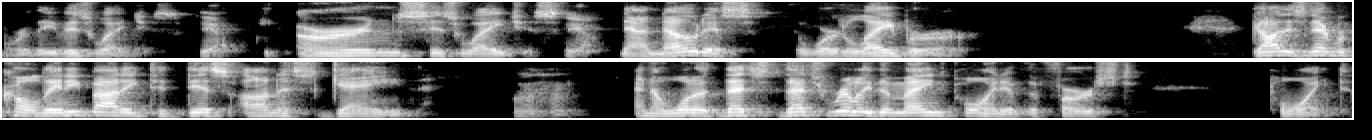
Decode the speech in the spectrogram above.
worthy of his wages. Yeah. He earns his wages. Yeah. Now notice the word laborer. God has never called anybody to dishonest gain. hmm And I want to that's that's really the main point of the first point.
